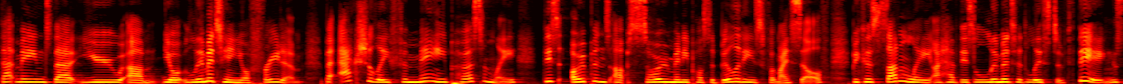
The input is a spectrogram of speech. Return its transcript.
that means that you um, you're limiting your freedom. But actually, for me personally, this opens up so many possibilities for myself because suddenly I have this limited list of things,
